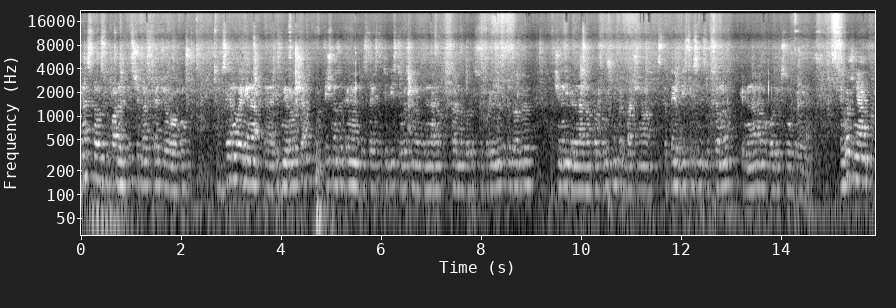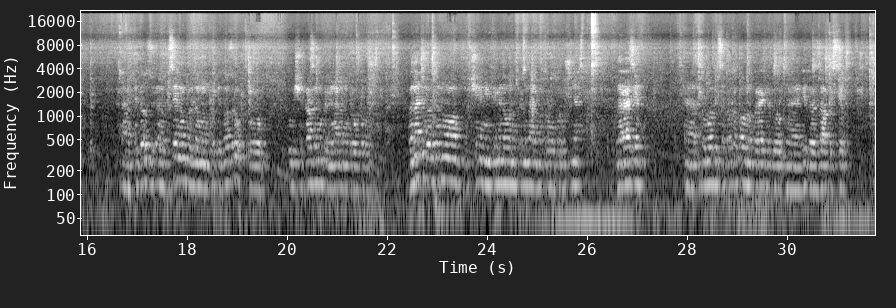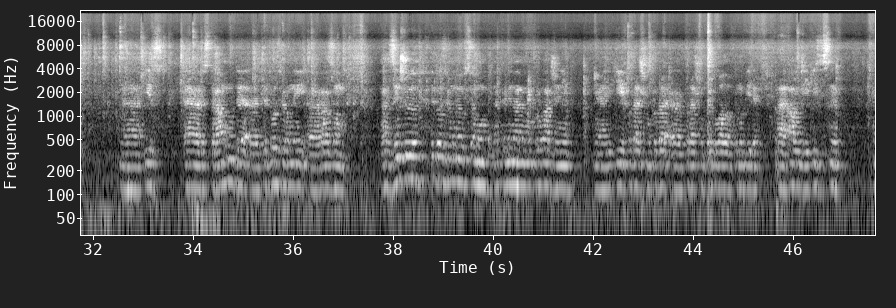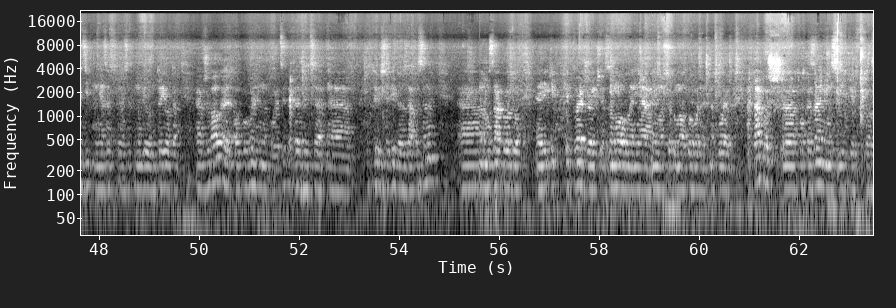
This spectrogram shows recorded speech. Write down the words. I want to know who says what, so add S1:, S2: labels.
S1: 15 листопада 2023 року Хусейнова Ірина е, Ізміровича фактично затримано підставі статті 208 Кримінального процесуального кодексу України з підозрою вчинення кримінального правопорушення, передбаченого статтею 287 Кримінального кодексу України. Цього ж дня е, підоз- е, повідомлено про підозру у вищевказаному кримінальному правопорушенні. Вона підозрюваного вчинення інкримінованого кримінального правопорушення наразі е, проводиться протокольного перегляду е, відеозаписів е, із е, ресторану, де е, підозрюваний е, разом е, з іншою підозрюваною в цьому е, кримінальному провадженні, е, які в подальшому, е, подальшому перебували в автомобілі е, Audi, який здійснив зіткнення з, автомобілем Toyota, е, вживали алкогольні напої. Це підтверджується, е, повторюся, відеозаписами е, закладу, е, які підтверджують замовлення особами алкогольних напоїв, а також е, показаннями свідків е,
